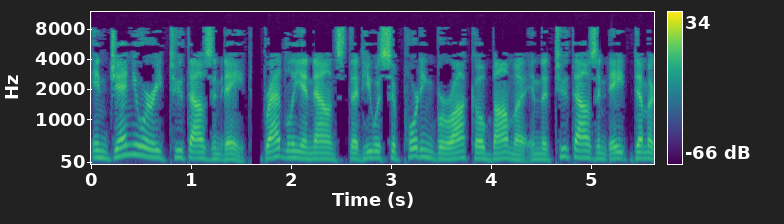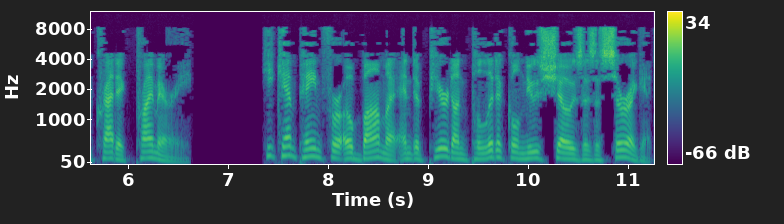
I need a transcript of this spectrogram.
In January 2008, Bradley announced that he was supporting Barack Obama in the 2008 Democratic primary. He campaigned for Obama and appeared on political news shows as a surrogate.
